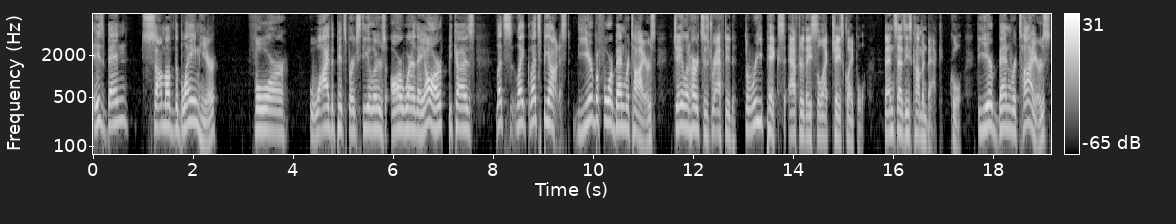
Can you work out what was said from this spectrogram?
Is Ben some of the blame here for why the Pittsburgh Steelers are where they are? Because let's like let's be honest. The year before Ben retires, Jalen Hurts is drafted three picks after they select Chase Claypool. Ben says he's coming back. Cool. The year Ben retires,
